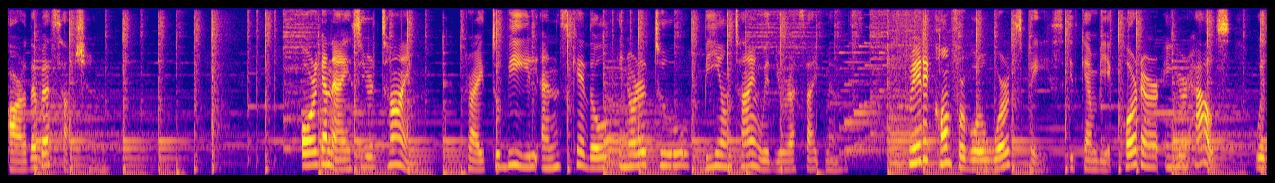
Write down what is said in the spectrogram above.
are the best option. Organize your time. Try to build and schedule in order to be on time with your assignments. Create a comfortable workspace. It can be a corner in your house with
